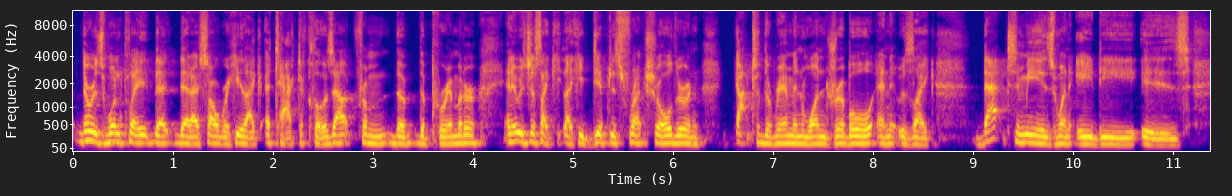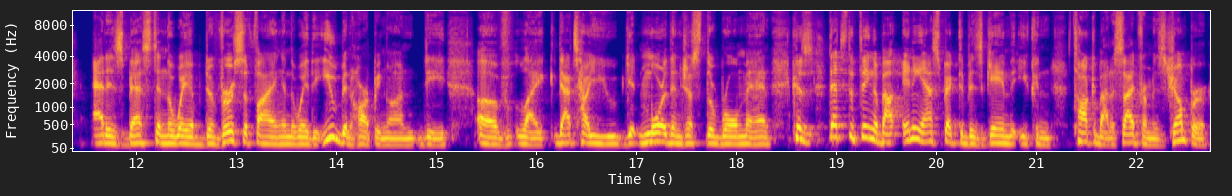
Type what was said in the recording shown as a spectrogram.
there was one play that that I saw where he like attacked a closeout from the the perimeter and it was just like like he dipped his front shoulder and got to the rim in one dribble and it was like that to me is when AD is at his best in the way of diversifying in the way that you've been harping on D of like that's how you get more than just the roll man. Because that's the thing about any aspect of his game that you can talk about aside from his jumper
